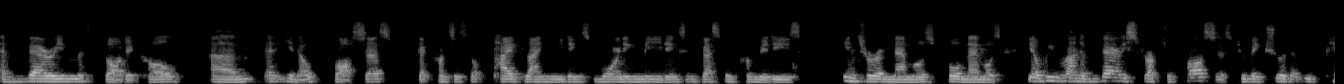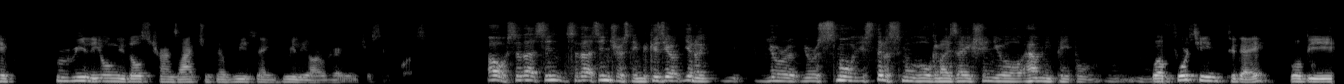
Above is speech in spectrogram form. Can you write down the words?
a very methodical, um, uh, you know, process that consists of pipeline meetings, morning meetings, investment committees, interim memos, full memos. You know, we run a very structured process to make sure that we pick really only those transactions that we think really are very interesting for us. Oh, so that's in, so that's interesting because you're you know you're a, you're a small you're still a small organization. You're how many people? Well, 14 today. Will be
